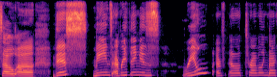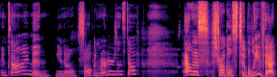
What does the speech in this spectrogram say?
So, uh, this means everything is real, uh, traveling back in time and, you know, solving murders and stuff. Alice struggles to believe that,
